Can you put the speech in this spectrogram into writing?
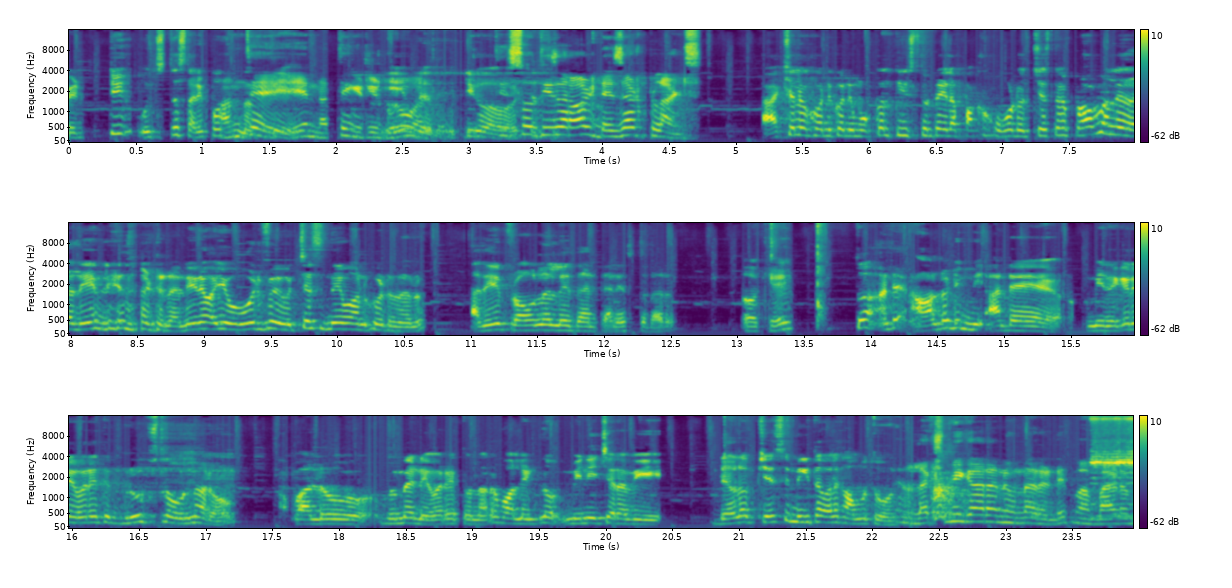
పెట్టి ఉంచితే సరిపోతుంది అంతే నథింగ్ ఇట్ లేదు, ఉట్టిగా so these are all desert plants యాక్చువల్గా కొన్ని కొన్ని మొక్కలు తీస్తుంటే ఇలా పక్కకు ఒకటి వచ్చేస్తే ప్రాబ్లం లేదు అదేం లేదు అంటున్నాను నేను అయ్యో ఓడిపోయి వచ్చేసిందేమో అనుకుంటున్నాను. అదే ప్రాబ్లం లేదు అని అనేస్తున్నారు. ఓకే. సో అంటే ఆల్రెడీ మీ అంటే మీ దగ్గర ఎవరైతే గ్రూప్స్లో ఉన్నారో వాళ్ళు విమెన్ ఎవరైతే ఉన్నారో వాళ్ళ ఇంట్లో మినిచర్ అవి డెవలప్ చేసి మిగతా వాళ్ళకి అమ్ముతూ ఉంటారు. లక్ష్మి గారు అని ఉన్నారండి మా మేడం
